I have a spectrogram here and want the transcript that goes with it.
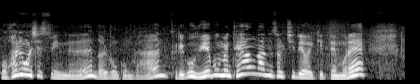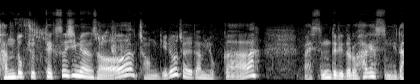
뭐 활용하실 수 있는 넓은 공간 그리고 위에 보면 태양광이 설치되어 있기 때문에 단독주택 쓰시면서 전기료 절감 효과 말씀드리도록 하겠습니다.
